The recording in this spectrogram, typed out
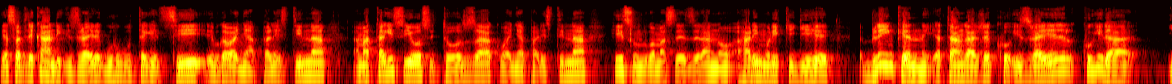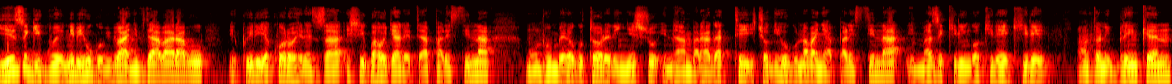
yasabye kandi israel guha ubutegetsi bw'abanyapalestina amatagisi yose itoza ku banyapalestina hisunzwe amasezerano ahari muri iki gihe. Blinken yatangaje ko israel kugira yizigigwe n'ibihugu bibanyi by'abarabu ikwiriye korohereza ishyirwaho rya leta ya palestina mu ntumbero yo gutorera inyishu intambara hagati icyo gihugu n'abanyapalestina imaze ikiringo kirekire. Anthony blinken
